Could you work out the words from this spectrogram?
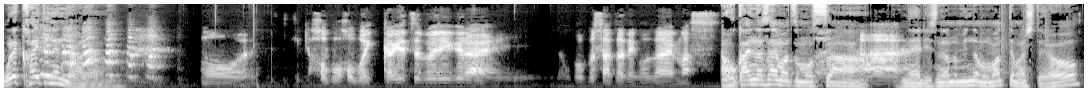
俺変えてねえんだから。もう、ほぼほぼ1ヶ月ぶりぐらいご無沙汰でございます。あ、お帰りなさい、松本さん。ねリスナーのみんなも待ってましたよ。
